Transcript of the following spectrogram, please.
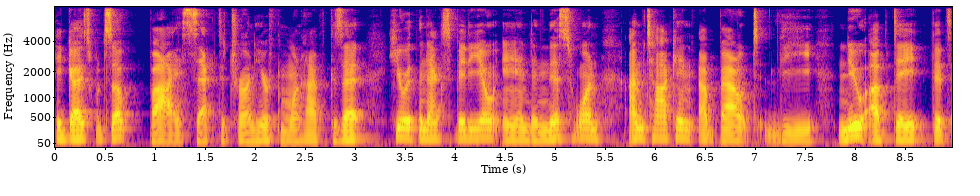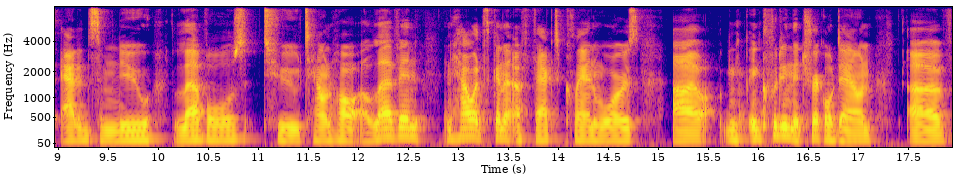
Hey guys, what's up? By Bisectatron here from One Hive Gazette, here with the next video, and in this one, I'm talking about the new update that's added some new levels to Town Hall 11 and how it's going to affect Clan Wars, uh, including the trickle down of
